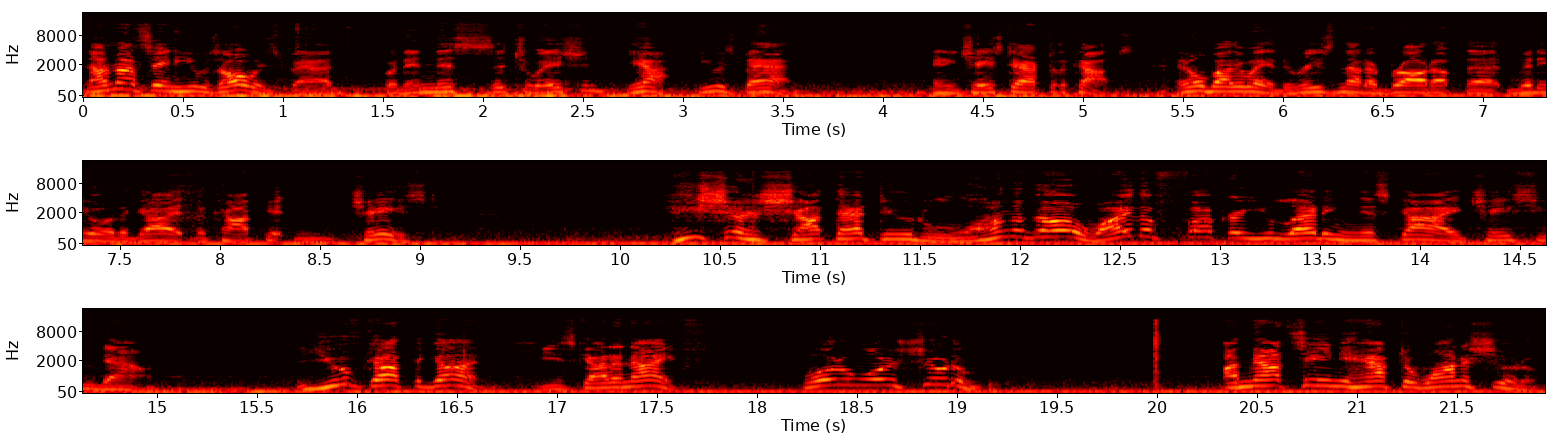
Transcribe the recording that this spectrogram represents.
Now, I'm not saying he was always bad, but in this situation, yeah, he was bad. And he chased after the cops. And oh, by the way, the reason that I brought up that video of the guy, the cop getting chased, he should have shot that dude long ago. Why the fuck are you letting this guy chase you down? You've got the gun, he's got a knife. Well, I don't want to shoot him. I'm not saying you have to want to shoot him,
